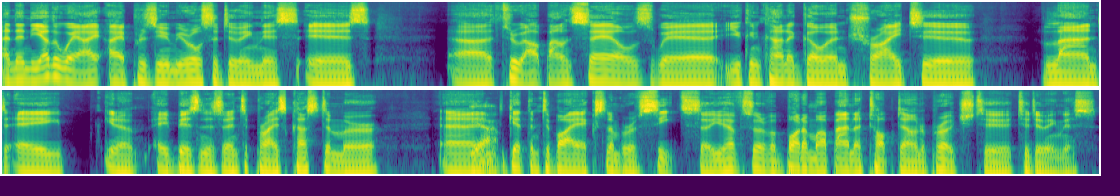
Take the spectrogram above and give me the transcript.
and then the other way I, I, presume you're also doing this is uh, through outbound sales, where you can kind of go and try to land a you know a business enterprise customer and yeah. get them to buy X number of seats. So you have sort of a bottom up and a top down approach to to doing this.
